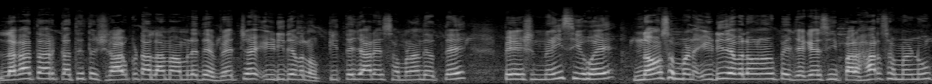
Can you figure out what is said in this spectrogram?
ਲਗਾਤਾਰ ਕਥਿਤ ਸ਼ਰਾਬ ਘੁਟਾਲਾ ਮਾਮਲੇ ਦੇ ਵਿੱਚ ਈਡੀ ਦੇ ਵੱਲੋਂ ਕੀਤੇ ਜਾ ਰਹੇ ਸਮਣਾਂ ਦੇ ਉੱਤੇ ਪੇਸ਼ ਨਹੀਂ ਸੀ ਹੋਏ। ਨੌ ਸੰਮਣ ਈਡੀ ਦੇ ਵੱਲੋਂ ਉਹਨਾਂ ਨੂੰ ਭੇਜੇ ਗਏ ਸੀ, ਪਰ ਹਰ ਸੰਮਣ ਨੂੰ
